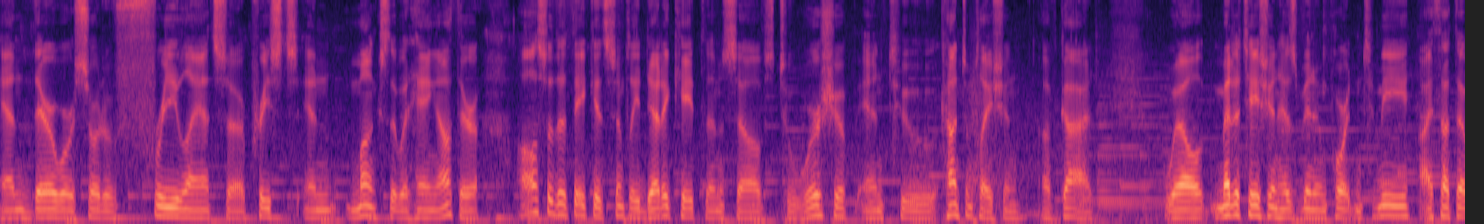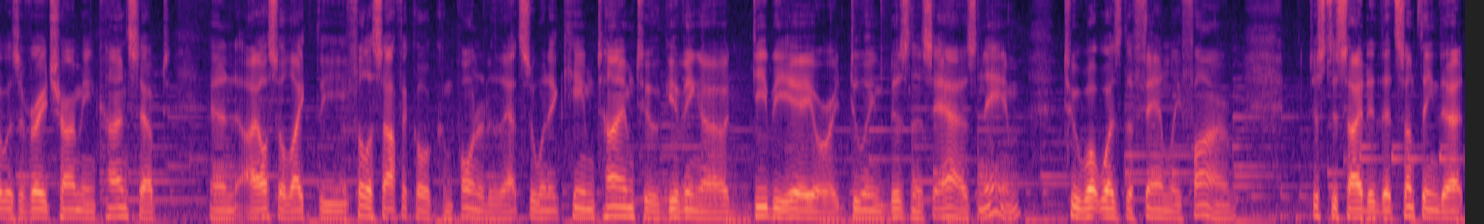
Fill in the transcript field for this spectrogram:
and there were sort of freelance uh, priests and monks that would hang out there also that they could simply dedicate themselves to worship and to contemplation of God. Well, meditation has been important to me. I thought that was a very charming concept and I also liked the philosophical component of that. So when it came time to giving a DBA or a doing business as name to what was the family farm, just decided that something that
